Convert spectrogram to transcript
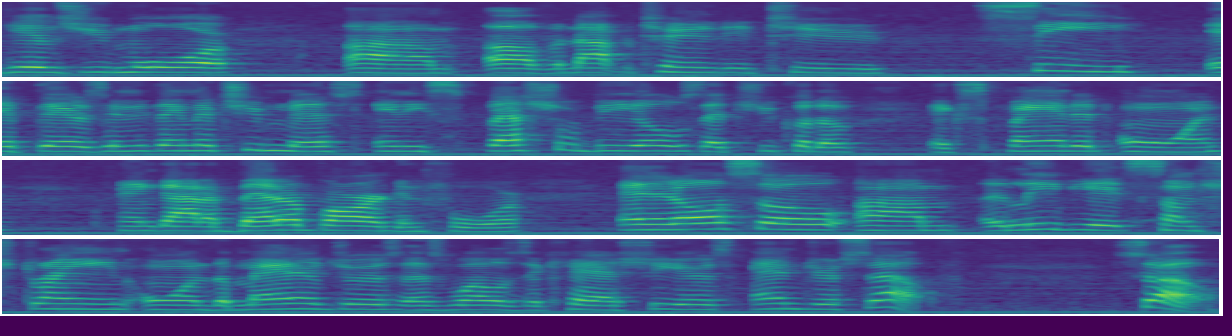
gives you more um, of an opportunity to see if there's anything that you missed, any special deals that you could have expanded on and got a better bargain for. And it also um, alleviates some strain on the managers as well as the cashiers and yourself. So,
